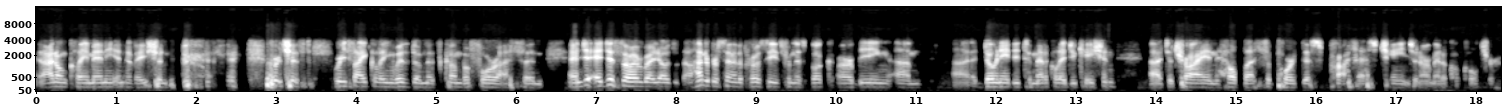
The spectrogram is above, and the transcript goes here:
and I don't claim any innovation. We're just recycling wisdom that's come before us. And and, j- and just so everybody knows, 100% of the proceeds from this book are being um, uh, donated to medical education uh, to try and help us support this process change in our medical culture.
